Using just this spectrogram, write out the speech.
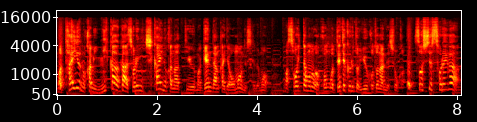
まあ太陽の神ニカがそれに近いのかなっていう、まあ、現段階では思うんですけどもまあ、そういったものが今後出てくるということなんでしょうか。そしてそれが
